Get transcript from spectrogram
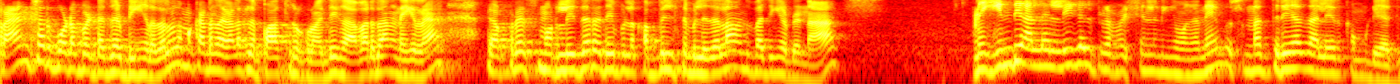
ட்ரான்ஸ்ஃபர் போடப்பட்டது அப்படிங்கிறதெல்லாம் நம்ம கடந்த காலத்தில் பார்த்துருக்குறோம். ஐ திங்க் அவர் தான் நினைக்கிறேன். டாக்டர் எஸ் முரளிதர் அதே போல் கபில் சிபில் இதெல்லாம் வந்து பார்த்திங்க அப்படின்னா இன்னைக்கு இந்தியாவில் லீகல் ப்ரொஃபஷனில் நீங்கள் வாங்க நேம் சொன்னால் தெரியாத ஆளே இருக்க முடியாது.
